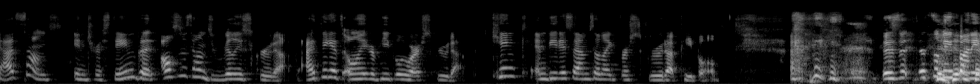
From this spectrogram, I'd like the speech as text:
that sounds interesting, but it also sounds really screwed up. I think it's only for people who are screwed up. Kink and BDSM sound like for screwed up people. this, this will be funny.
